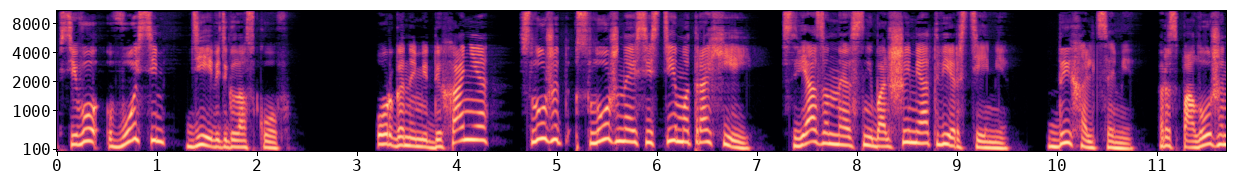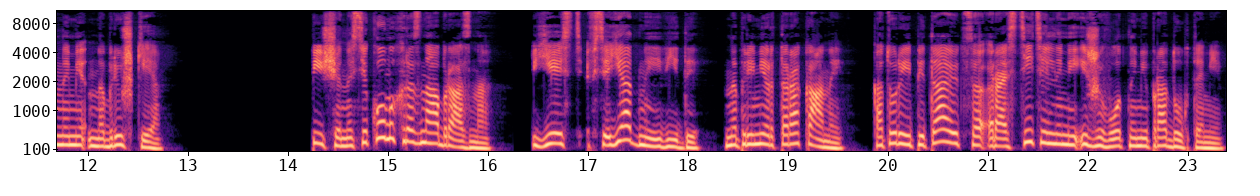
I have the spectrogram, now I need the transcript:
всего 8-9 глазков. Органами дыхания служит сложная система трахей, связанная с небольшими отверстиями, дыхальцами, расположенными на брюшке. Пища насекомых разнообразна. Есть всеядные виды, например, тараканы, которые питаются растительными и животными продуктами.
